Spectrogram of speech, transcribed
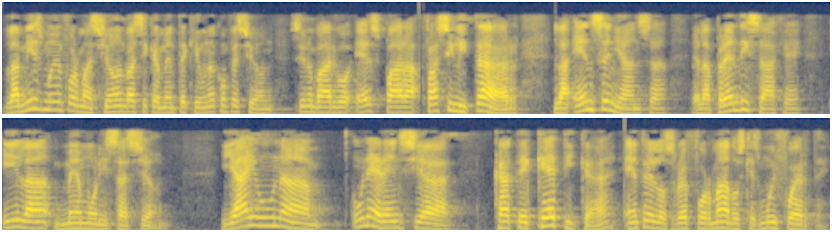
La misma información básicamente que una confesión, sin embargo, es para facilitar la enseñanza, el aprendizaje y la memorización. Y hay una, una herencia catequética entre los reformados que es muy fuerte.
